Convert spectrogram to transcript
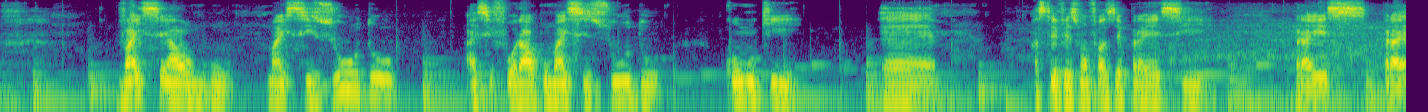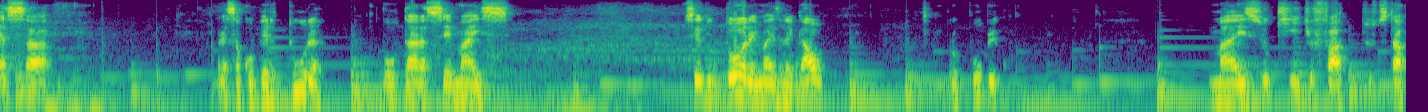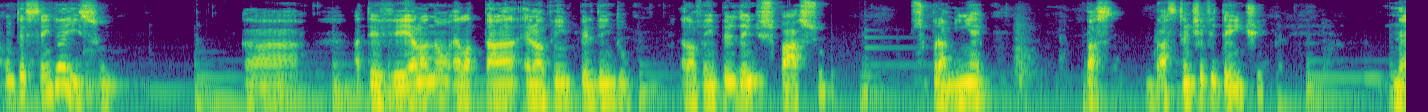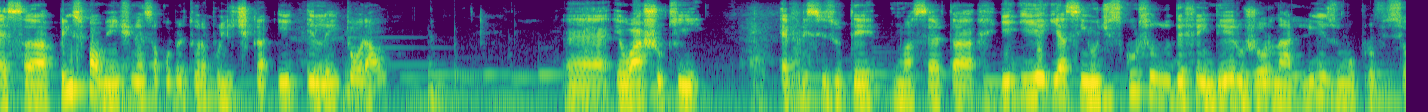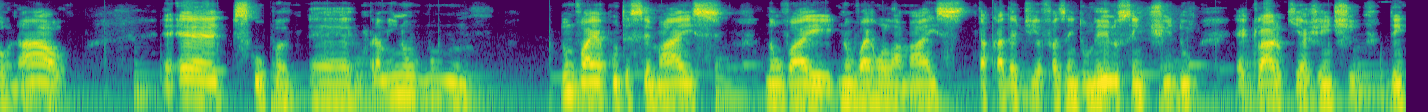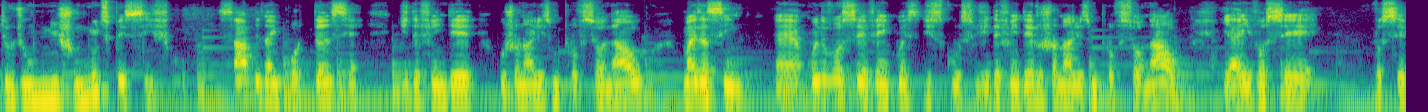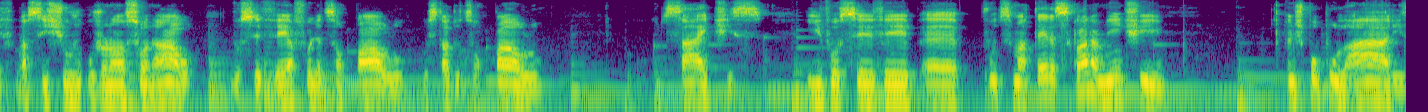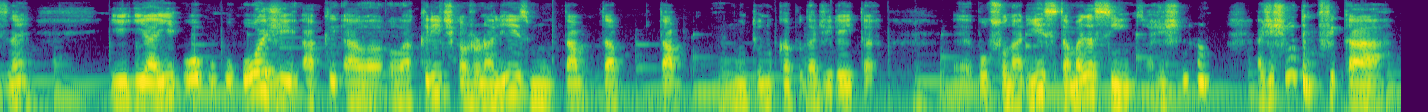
vai ser algo mais sisudo, aí se for algo mais sisudo, como que é, as TVs vão fazer para esse para esse para essa para essa cobertura voltar a ser mais sedutora e mais legal para o público? Mas o que de fato está acontecendo é isso a, a TV ela não ela tá ela vem perdendo ela vem perdendo espaço. Isso para mim é bastante evidente nessa principalmente nessa cobertura política e eleitoral. É, eu acho que é preciso ter uma certa e, e, e assim o discurso do defender o jornalismo profissional é, é, desculpa, é, para mim não, não, não vai acontecer mais, não vai, não vai rolar mais, está cada dia fazendo menos sentido. É claro que a gente, dentro de um nicho muito específico, sabe da importância de defender o jornalismo profissional, mas assim, é, quando você vem com esse discurso de defender o jornalismo profissional, e aí você você assiste o, o, Jornal Nacional, você vê a Folha de São Paulo, o Estado de São Paulo, sites, e você vê é, putz, matérias claramente antipopulares, né? E, e aí, o, hoje, a, a, a, crítica ao jornalismo tá, tá, tá muito no campo da direita é, bolsonarista, mas assim, a gente, não, a gente não tem que ficar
